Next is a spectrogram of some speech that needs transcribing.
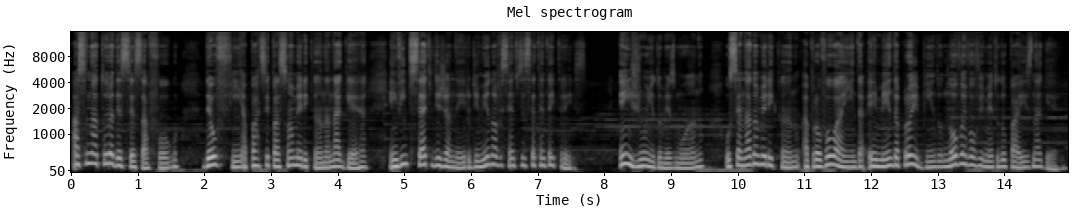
A assinatura desse cessar-fogo deu fim à participação americana na guerra em 27 de janeiro de 1973. Em junho do mesmo ano, o Senado americano aprovou ainda emenda proibindo novo envolvimento do país na guerra.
